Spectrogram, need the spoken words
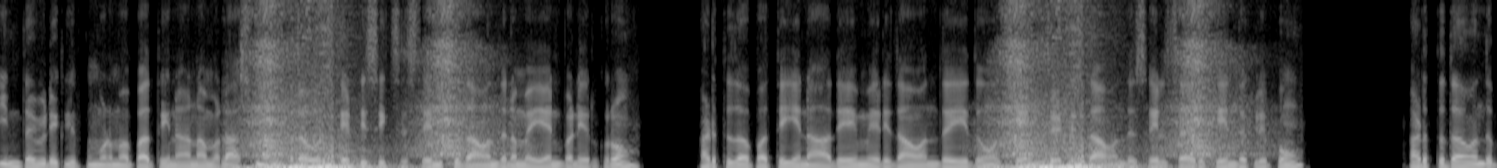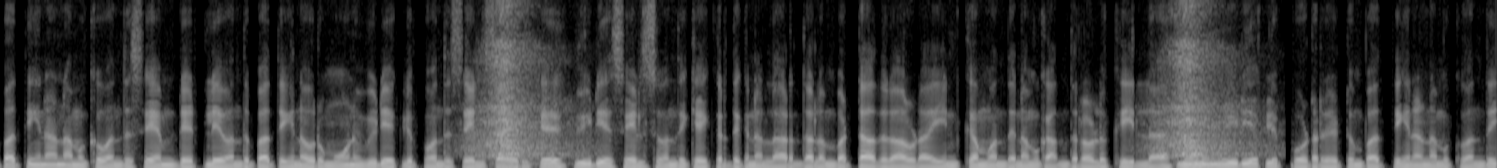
இந்த வீடியோ கிளிப் மூலமாக பார்த்தீங்கன்னா நம்ம லாஸ்ட் மந்தில் ஒரு தேர்ட்டி சிக்ஸ் சென்ஸ் தான் வந்து நம்ம ஏர்ன் பண்ணியிருக்கிறோம் அடுத்ததாக பார்த்தீங்கன்னா அதேமாரி தான் வந்து இதுவும் சேம் ரேட்டுக்கு தான் வந்து சேல்ஸ் ஆகிருக்கு இந்த கிளிப்பும் அடுத்ததாக வந்து பார்த்தீங்கன்னா நமக்கு வந்து சேம் டேட்லேயே வந்து பார்த்தீங்கன்னா ஒரு மூணு வீடியோ கிளிப் வந்து சேல்ஸ் ஆகிருக்கு வீடியோ சேல்ஸ் வந்து கேட்குறதுக்கு நல்லா இருந்தாலும் பட் அதோட இன்கம் வந்து நமக்கு அந்த அளவுக்கு இல்லை. மூணு வீடியோ கிளிப்போட ரேட்டும் பார்த்தீங்கன்னா நமக்கு வந்து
